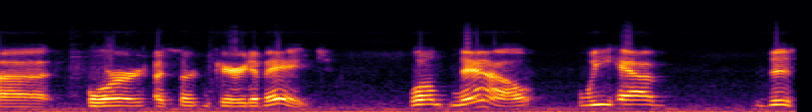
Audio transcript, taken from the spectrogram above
uh, for a certain period of age. Well, now we have this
